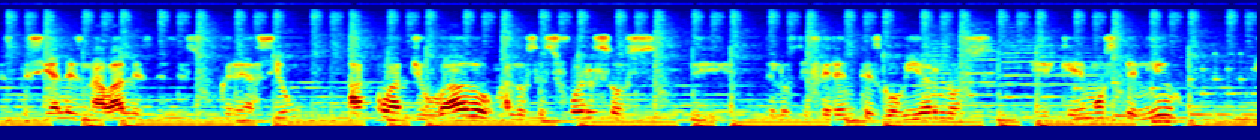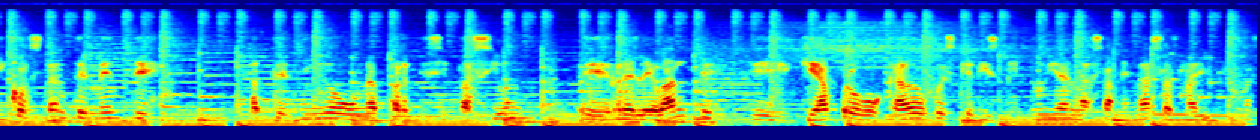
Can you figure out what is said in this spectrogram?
Especiales Navales desde su creación ha coadyuvado a los esfuerzos de, los diferentes gobiernos eh, que hemos tenido y constantemente ha tenido una participación relevante que ha provocado pues que disminuyan las amenazas marítimas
